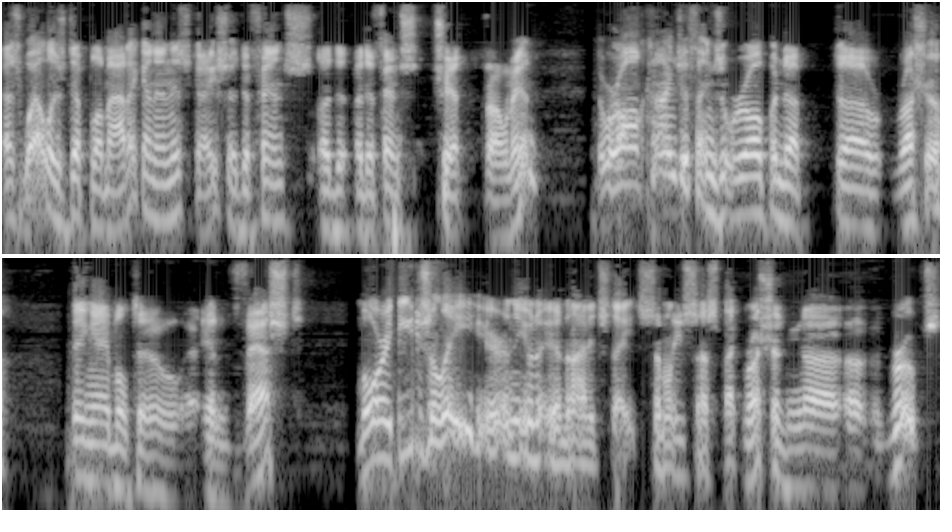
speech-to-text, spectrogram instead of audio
as well as diplomatic, and in this case, a defense a, a defense chit thrown in. There were all kinds of things that were opened up. Uh, Russia being able to invest more easily here in the United States. Some of these suspect Russian uh, uh, groups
